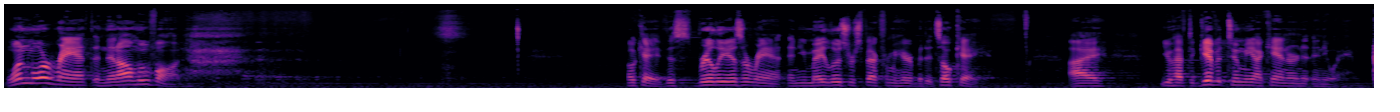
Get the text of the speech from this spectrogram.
One more rant, and then I'll move on. Okay, this really is a rant, and you may lose respect from here, but it's okay. I, you have to give it to me. I can't earn it anyway.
